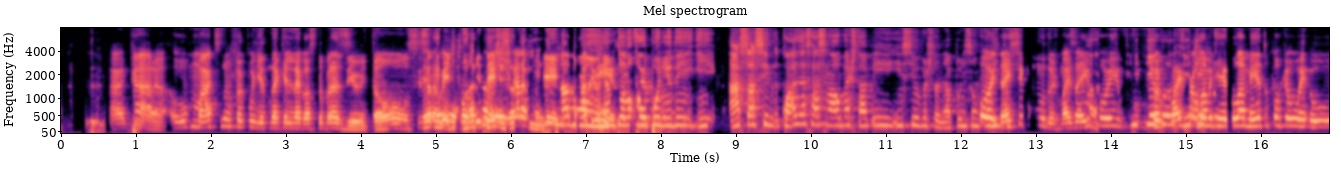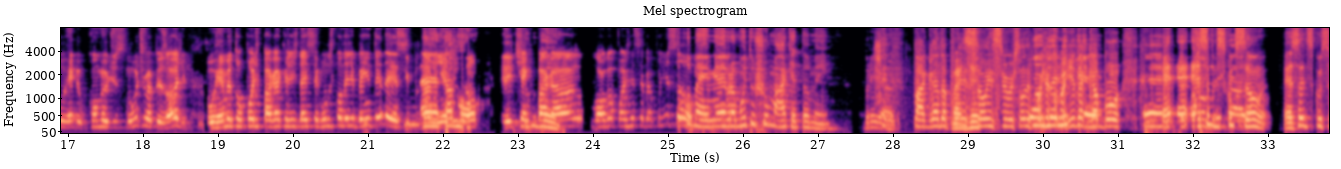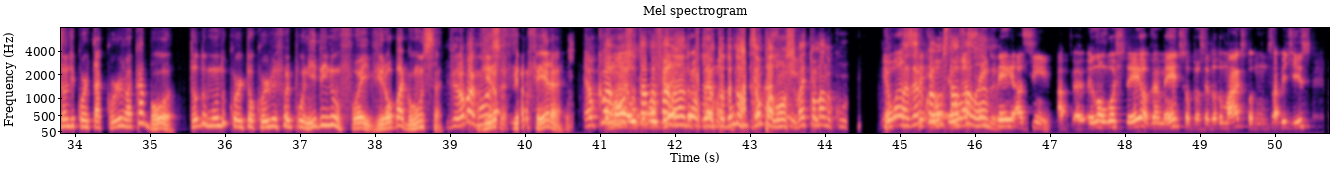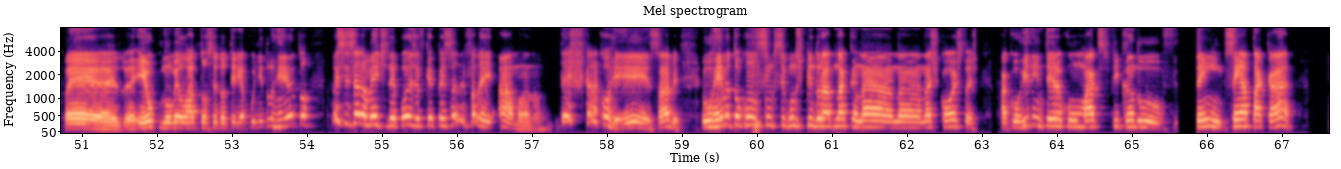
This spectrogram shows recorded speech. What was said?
Ah, cara, o Max não foi punido naquele negócio do Brasil, então, sinceramente, é, deixa os caras. Tá bom, assim, e o assim, Hamilton não foi punido em, em assassin... quase assassinar o Verstappen em Silverstone. A punição foi. Foi, 10 segundos, mas aí ah, foi, foi mais problema de regulamento, porque, o, o, como eu disse no último episódio, o Hamilton pôde pagar aqueles 10 segundos quando ele bem entendesse. Na é, minha tá visão, bom. Ele tinha Tudo que pagar bem. logo após receber a punição. Tudo bem, me lembra muito o Schumacher também. Obrigado. Pagando a punição é... em Silverstone depois que a corrida quer. acabou. É, é, é essa discussão, essa discussão de cortar curva acabou. Todo mundo cortou curva e foi punido e não foi. Virou bagunça. Virou bagunça. Virou, virou feira. É o que o Alonso estava falando, cara. Eu tô dando razão pro Alonso. Vai tomar no cu. Eu Mas era o que o Alonso estava falando. Assim, eu não gostei, obviamente, sou torcedor do Max, todo mundo sabe disso. É, eu, no meu lado torcedor, teria punido o Hamilton, mas, sinceramente, depois eu fiquei pensando e falei: ah, mano, deixa os caras correr, sabe? O Hamilton com 5 segundos pendurado na, na, na, nas costas, a corrida inteira com o Max ficando sem, sem atacar,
